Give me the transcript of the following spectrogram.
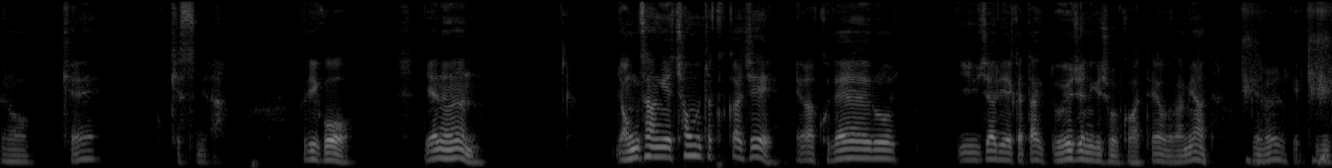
이렇게 놓겠습니다. 그리고 얘는 영상의 처음부터 끝까지 얘가 그대로 이 자리에 딱 놓여져 있는 게 좋을 것 같아요. 그러면 얘를 이렇게 길이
